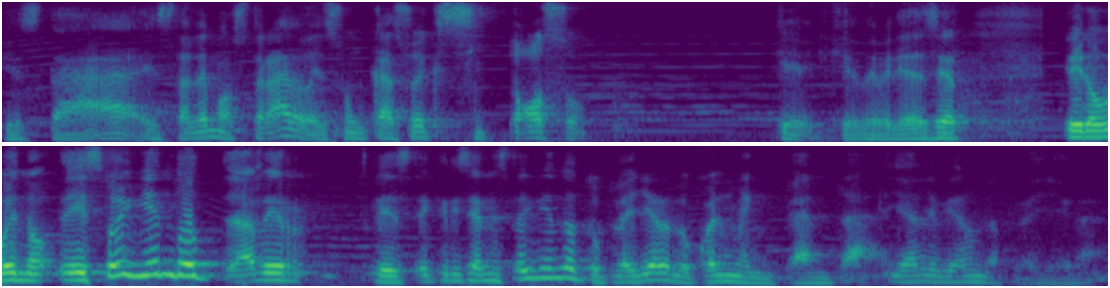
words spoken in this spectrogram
Está, está demostrado, es un caso exitoso que, que debería de ser. Pero bueno, estoy viendo, a ver, este, Cristian, estoy viendo tu playera, lo cual me encanta. Ya le vieron la playera.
